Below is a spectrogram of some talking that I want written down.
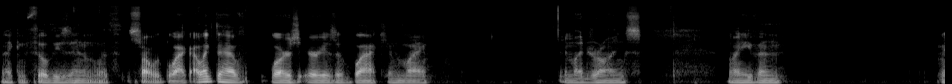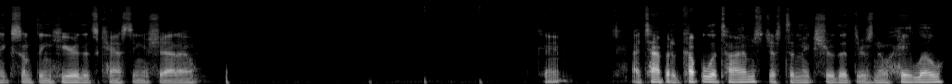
And I can fill these in with solid black. I like to have large areas of black in my in my drawings. Might even make something here that's casting a shadow. Okay. I tap it a couple of times just to make sure that there's no halo.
